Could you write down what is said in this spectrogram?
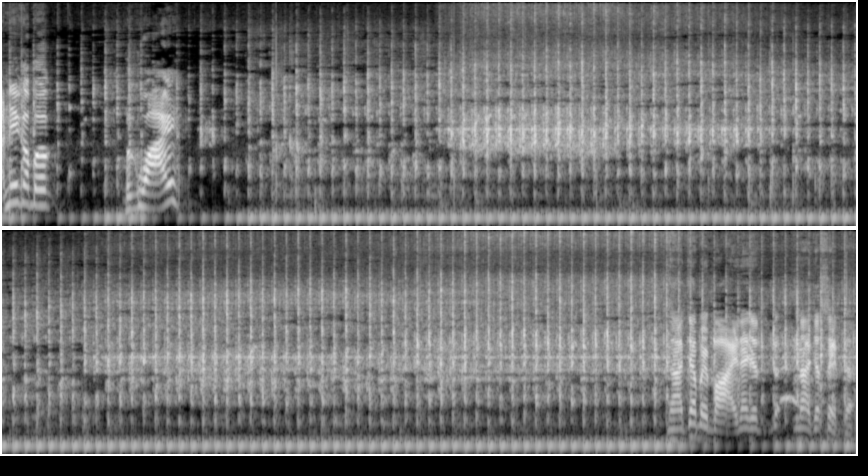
อันนี้ก็บึก บึกหวายน่าจะบ่ายๆน่าจะน่าจะเสร็จอะ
